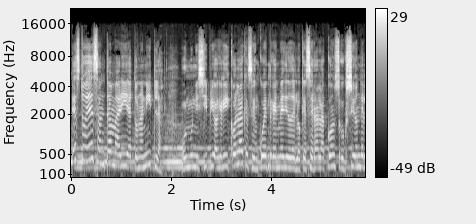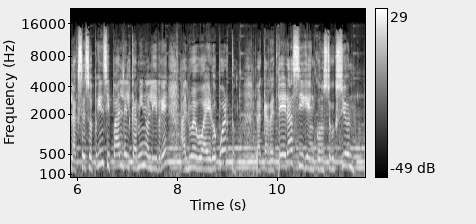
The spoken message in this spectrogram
Esto es Santa María Tonanitla, un municipio agrícola que se encuentra en medio de lo que será la construcción del acceso principal del Camino Libre al nuevo aeropuerto. La carretera sigue en construcción.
